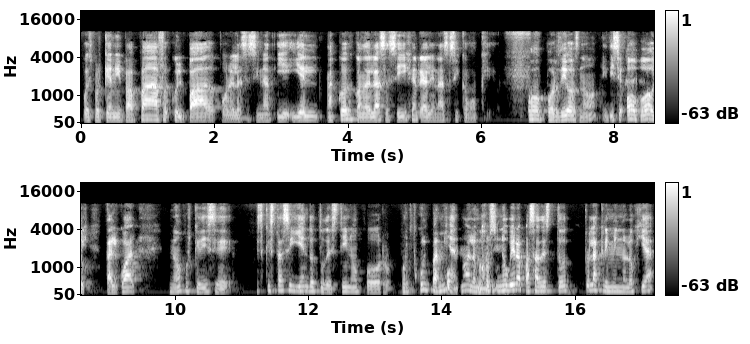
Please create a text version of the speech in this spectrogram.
Pues porque mi papá fue culpado por el asesinato. Y, y él, me acuerdo que cuando él hace así, Henry Allen hace así como que, oh, por Dios, ¿no? Y dice, oh, voy, tal cual, ¿no? Porque dice, es que estás siguiendo tu destino por, por culpa mía, ¿no? A lo mejor si no hubiera pasado esto, tú la criminología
